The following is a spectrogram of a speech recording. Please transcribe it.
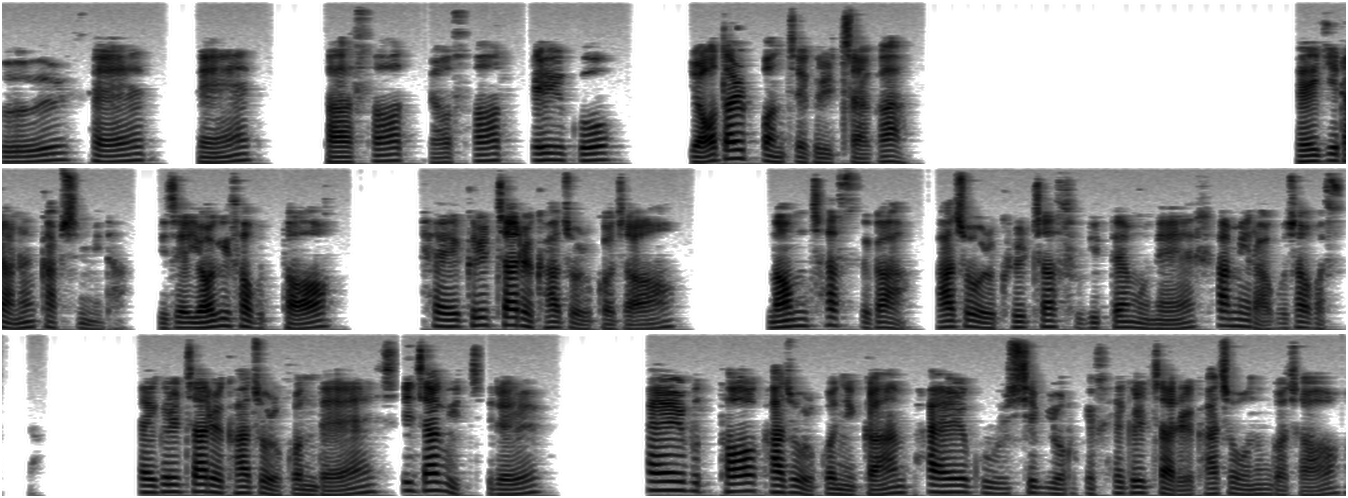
둘, 셋, 넷, 다섯, 여섯, 일곱, 여덟 번째 글자가 100이라는 값입니다. 이제 여기서부터 세 글자를 가져올 거죠. 넘차스가 가져올 글자 수기 때문에 3이라고 적었습니다. 세 글자를 가져올 건데 시작 위치를 8부터 가져올 거니까 8, 9, 10 이렇게 세 글자를 가져오는 거죠.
